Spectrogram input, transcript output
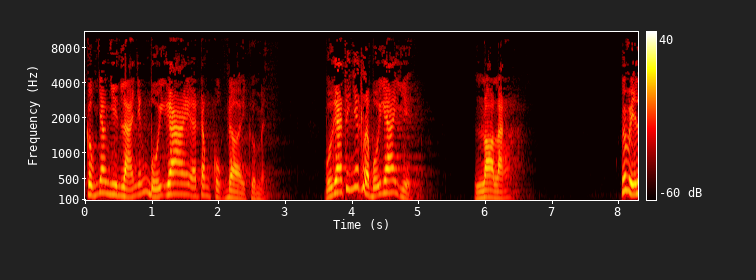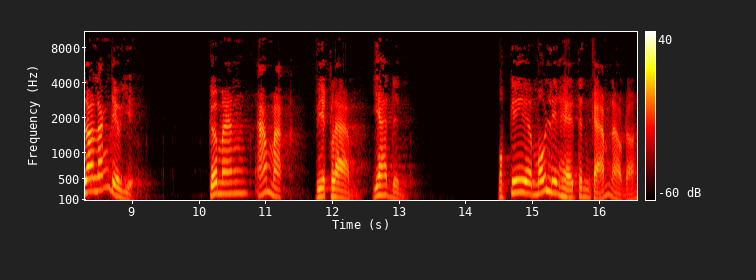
cùng nhau nhìn lại những bụi gai ở trong cuộc đời của mình. Bụi gai thứ nhất là bụi gai gì? Lo lắng. Quý vị lo lắng điều gì? Cơm ăn, áo mặc, việc làm, gia đình. Một cái mối liên hệ tình cảm nào đó.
